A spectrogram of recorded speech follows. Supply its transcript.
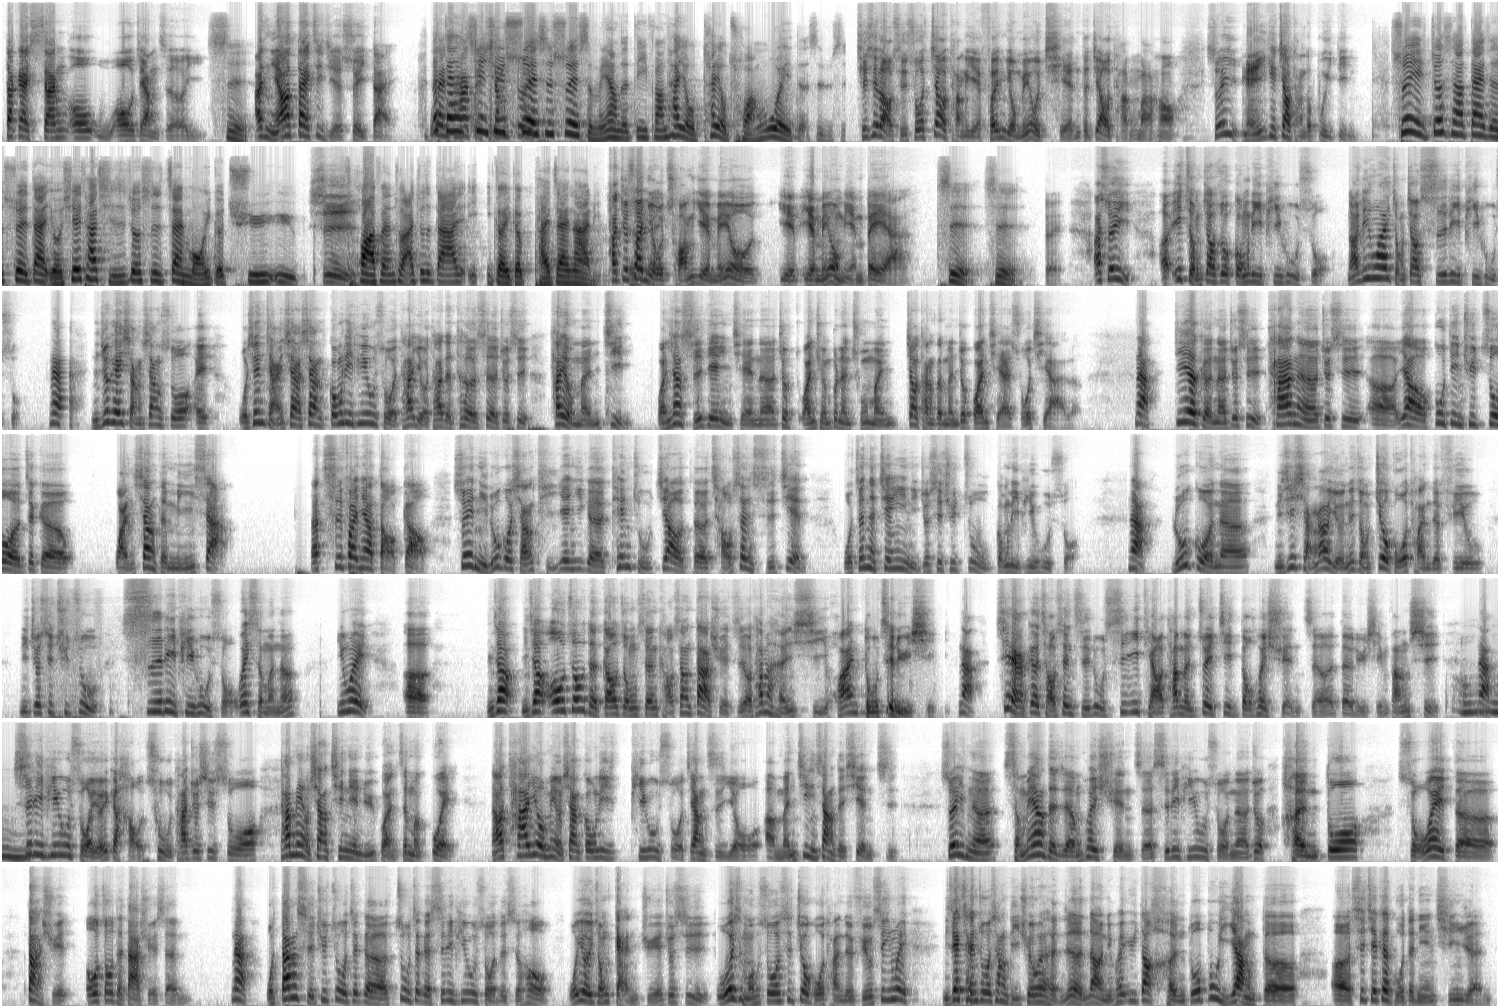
大概三欧五欧这样子而已。是啊，你要带自己的睡袋。那但是进去睡是睡什么样的地方？它有它有床位的，是不是？其实老实说，教堂也分有没有钱的教堂嘛，哈，所以每一个教堂都不一定。所以就是要带着睡袋，有些它其实就是在某一个区域是划分出来，就是大家一一个一个排在那里。它就算有床，也没有也也没有棉被啊。是是，对啊，所以呃，一种叫做公立庇护所，然后另外一种叫私立庇护所。那你就可以想象说，哎。我先讲一下，像公立庇护所，它有它的特色，就是它有门禁，晚上十点以前呢，就完全不能出门，教堂的门就关起来锁起来了。那第二个呢，就是它呢，就是呃，要固定去做这个晚上的弥撒，那吃饭要祷告。所以你如果想体验一个天主教的朝圣实践，我真的建议你就是去住公立庇护所。那如果呢，你是想要有那种救国团的 feel。你就是去住私立庇护所，为什么呢？因为呃，你知道，你知道欧洲的高中生考上大学之后，他们很喜欢独自旅行。那这两个朝圣之路是一条他们最近都会选择的旅行方式。那私立庇护所有一个好处，它就是说，它没有像青年旅馆这么贵，然后它又没有像公立庇护所这样子有啊门禁上的限制。所以呢，什么样的人会选择私立庇护所呢？就很多所谓的。大学欧洲的大学生，那我当时去做这个住这个私立庇护所的时候，我有一种感觉，就是我为什么说是救国团的 feel，是因为你在餐桌上的确会很热闹，你会遇到很多不一样的呃世界各国的年轻人，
